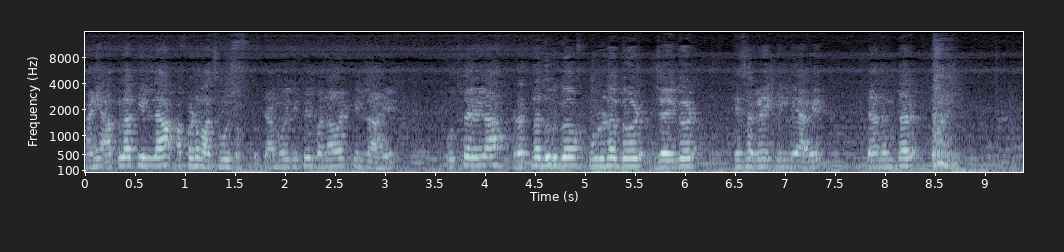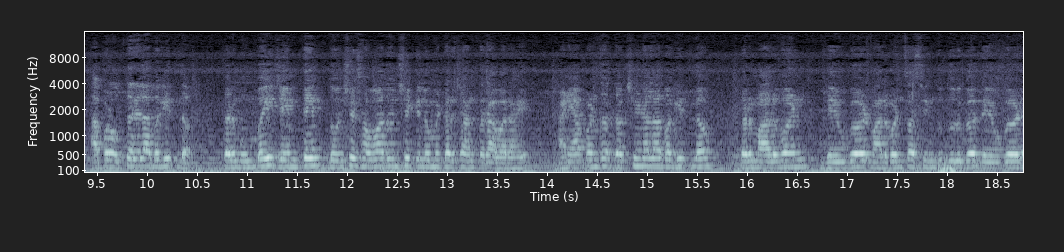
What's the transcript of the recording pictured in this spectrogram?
आणि आपला किल्ला आपण वाचवू शकतो. त्यामुळे तिथे बनावट किल्ला आहे. उत्तरेला रत्नदुर्ग पूर्णगड जयगड हे सगळे किल्ले आहेत. त्यानंतर आपण उत्तरेला बघितलं तर मुंबई जेमतेम दोनशे सव्वा दोनशे किलोमीटरच्या अंतरावर आहे. आणि आपण जर दक्षिणेला बघितलं तर मालवण देवगड मालवणचा सिंधुदुर्ग देवगड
